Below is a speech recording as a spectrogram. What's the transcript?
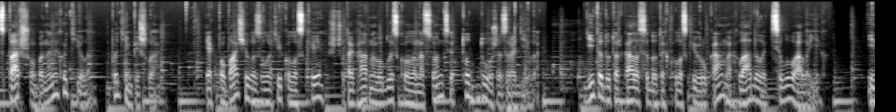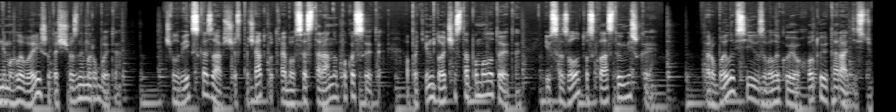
Спершу вони не хотіли, потім пішли. Як побачили золоті колоски, що так гарно виблискували на сонці, то дуже зраділи. Діти доторкалися до тих колосків руками, гладили, цілували їх і не могли вирішити, що з ними робити. Чоловік сказав, що спочатку треба все старанно покосити, а потім дочиста помолотити і все золото скласти у мішки. Робили всі з великою охотою та радістю,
